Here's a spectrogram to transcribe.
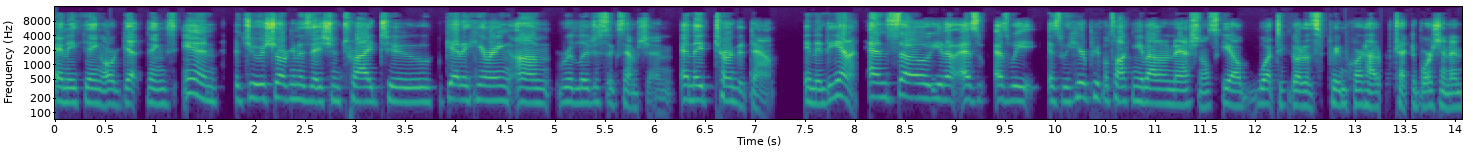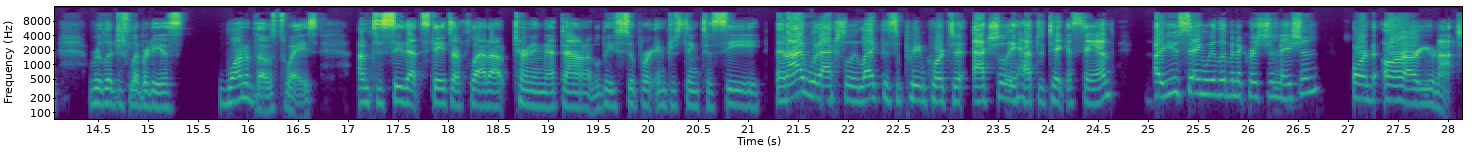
anything or get things in, a Jewish organization tried to get a hearing on religious exemption and they turned it down in Indiana. And so, you know, as as we as we hear people talking about on a national scale what to go to the Supreme Court, how to protect abortion and religious liberty is one of those ways. Um, to see that states are flat out turning that down, it'll be super interesting to see. And I would actually like the Supreme Court to actually have to take a stand. Are you saying we live in a Christian nation, or or are you not?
